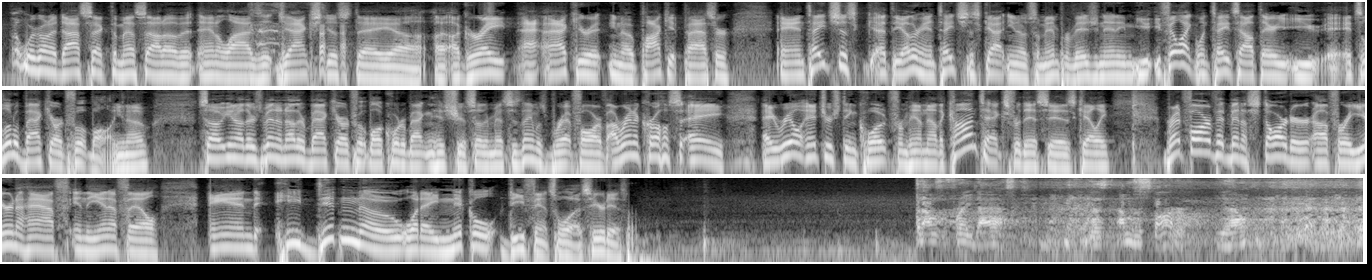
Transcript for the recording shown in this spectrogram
We're going to dissect the mess out of it, analyze it. Jack's just a uh, a great, a- accurate, you know, pocket passer, and Tate's just at the other hand, Tate's just got you know some improvisation in him. You, you feel like when Tate's out there, you, you it's a little backyard football, you know. So you know, there's been another backyard football quarterback in the history of Southern Miss. His name was Brett Favre. I ran across a a real interesting quote from him. Now the context for this is Kelly, Brett Favre had been a starter uh, for a year and a half in the NFL, and he didn't know what a nickel defense was. Here it is. But I was afraid to ask. I'm the starter, you know.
